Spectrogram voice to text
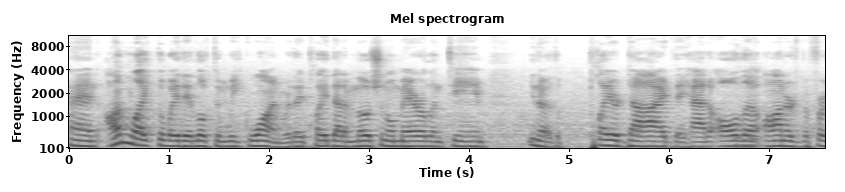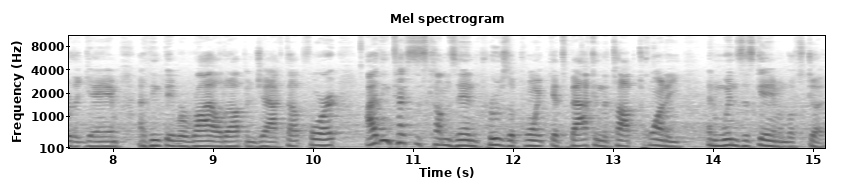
And unlike the way they looked in week one, where they played that emotional Maryland team, you know, the player died. They had all the honors before the game. I think they were riled up and jacked up for it. I think Texas comes in, proves a point, gets back in the top 20, and wins this game and looks good.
